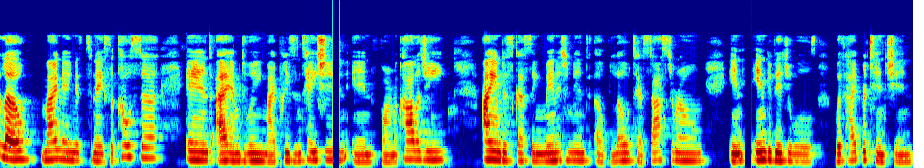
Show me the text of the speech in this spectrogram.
Hello, my name is Tanesa Costa, and I am doing my presentation in pharmacology. I am discussing management of low testosterone in individuals with hypertension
